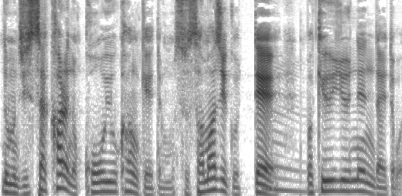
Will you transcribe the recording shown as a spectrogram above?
でも実際彼の交友関係ってもう凄まじくって、うん。まあ、90年代とか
